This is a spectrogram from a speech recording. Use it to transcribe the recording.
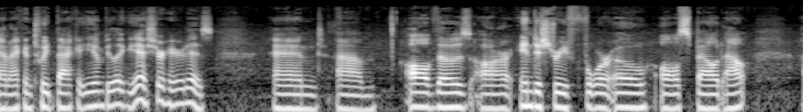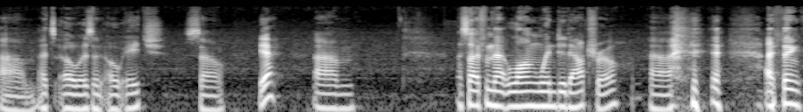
And I can tweet back at you and be like, yeah, sure, here it is. And um, all of those are Industry 4.0, all spelled out. Um, that's O as an OH. So, yeah. Um, aside from that long winded outro, uh, I think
